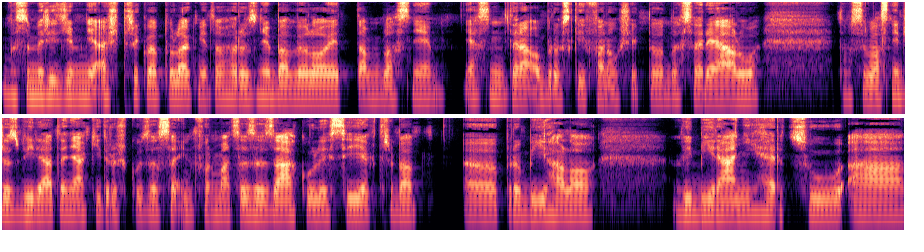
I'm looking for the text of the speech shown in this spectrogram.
musím říct, že mě až překvapilo, jak mě to hrozně bavilo. Je tam vlastně, já jsem teda obrovský fanoušek tohoto seriálu, tam se vlastně dozvídáte nějaký trošku zase informace ze zákulisí, jak třeba uh, probíhalo vybírání herců a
